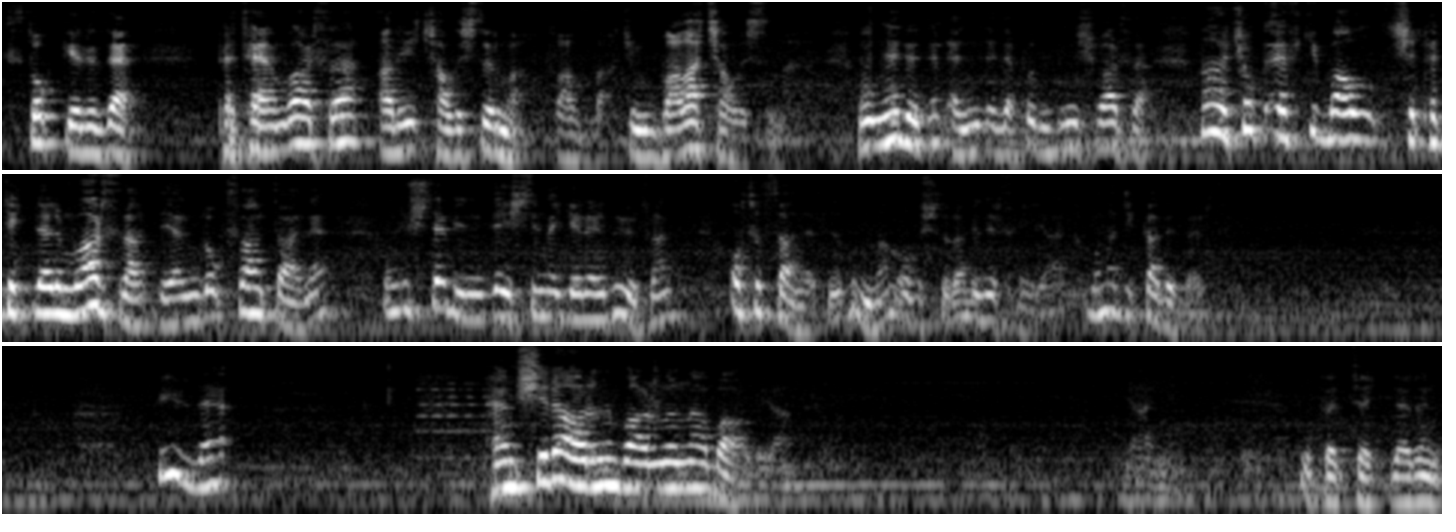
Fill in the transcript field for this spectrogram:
stok geride peteğin varsa arıyı çalıştırma fazla. Çünkü bala çalışsınlar. Ne dedim? Elinde depo dizilmiş varsa. Ha çok eski bal şey, peteklerin varsa diyelim 90 tane. Bunun üçte birini değiştirme gereği duyuyorsan 30 tanesini bundan oluşturabilirsin yani. Buna dikkat edersin. Bir de hemşire arının varlığına bağlı yani. Yani bu peteklerin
